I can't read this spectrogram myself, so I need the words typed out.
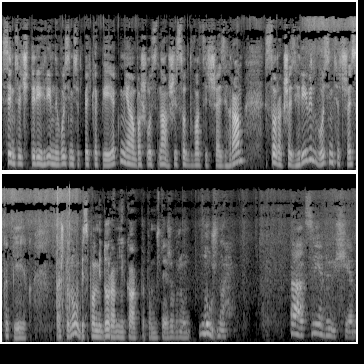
74 гривны 85 копеек. Мне обошлось на 626 грамм 46 гривен 86 копеек. Так что, ну, без помидоров никак, потому что, я же говорю, нужно. Так, следующее.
